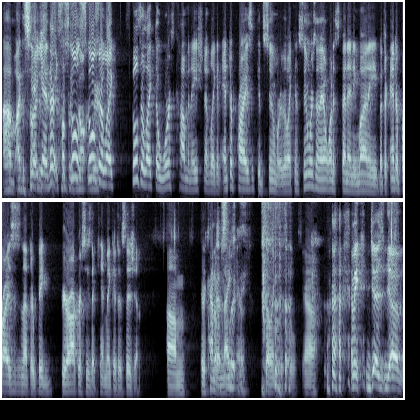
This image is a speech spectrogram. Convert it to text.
um, I decided. Yeah, yeah. So schools, schools where, are like schools are like the worst combination of like an enterprise and consumer. They're like consumers and they don't want to spend any money, but they're enterprises and that they're big bureaucracies that can't make a decision. Um, they're kind of Absolutely. a nightmare selling to schools. Yeah, I mean, just uh,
